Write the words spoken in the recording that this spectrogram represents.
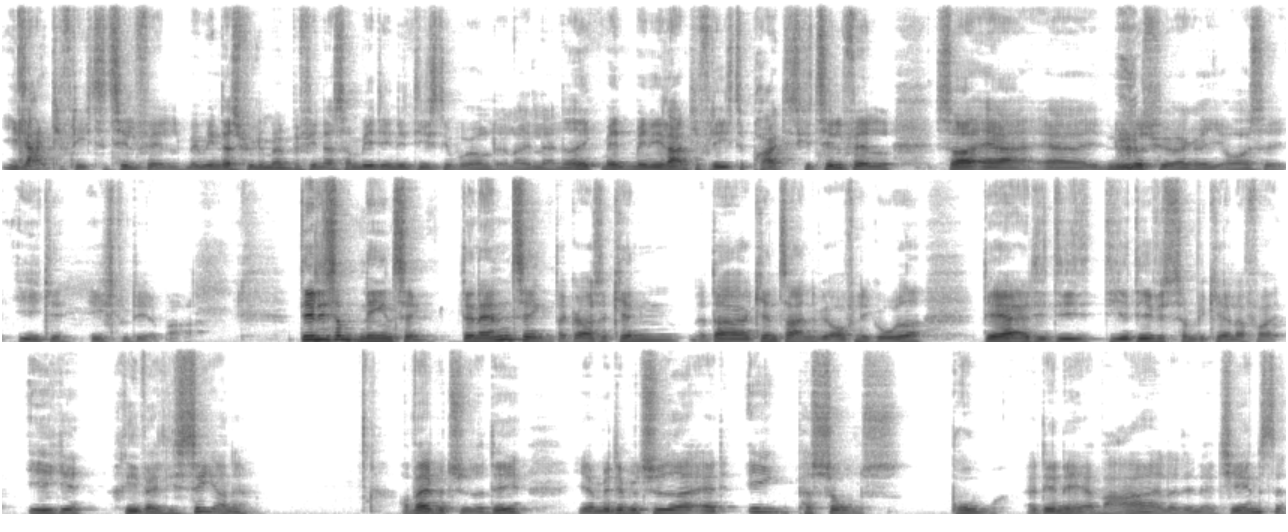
I langt de fleste tilfælde, medmindre selvfølgelig man befinder sig midt inde i Disney World eller et eller andet, ikke? Men, men i langt de fleste praktiske tilfælde, så er, er et nytårsfyrværkeri også ikke ekskluderbart. Det er ligesom den ene ting. Den anden ting, der gør sig kende, der er kendetegnet ved offentlige goder, det er, at de, de, de er det, som vi kalder for ikke-rivaliserende. Og hvad betyder det? Jamen det betyder, at en persons brug af denne her vare eller den her tjeneste,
